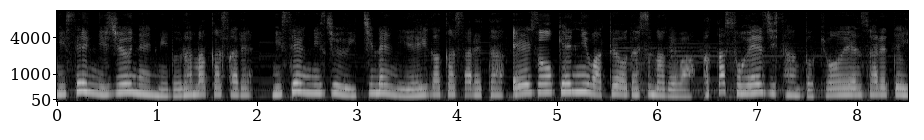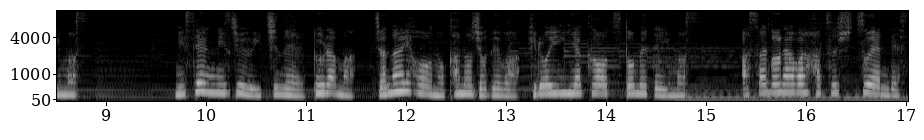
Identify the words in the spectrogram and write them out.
2020年にドラマ化され、2021年に映画化された映像犬には手を出すのでは赤楚衛二さんと共演されています。2021年ドラマ、じゃない方の彼女ではヒロイン役を務めています。朝ドラは初出演です。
